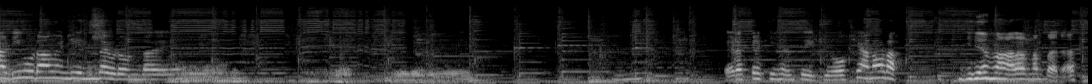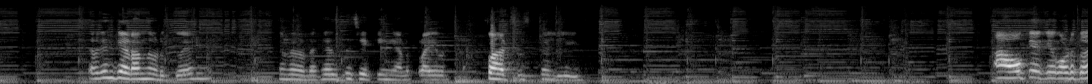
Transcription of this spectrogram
അടി കൂടാൻ വേണ്ടി എന്താ ഇവിടെ ഉണ്ടായേ? ഇടക്കിടക്ക് ഹെൽത്ത് വയ്ക്കും ഓക്കെ ആണോടാ ഇനി നാലെണ്ണം തരാ. ചിലക്കും കിടന്നു കൊടുക്കുവേ. എന്താ ഹെൽത്ത് ചെക്കിംഗ് ആണ് പ്രൈവറ്റ് പാർട്ടിസിപ്പന്റ് ലീവ് ആ ഓക്കെ ഓക്കെ കൊടുത്തോ.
